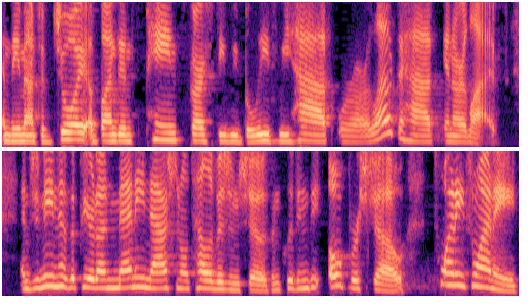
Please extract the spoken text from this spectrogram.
and the amount of joy, abundance, pain, scarcity we believe we have or are allowed to have in our lives. And Geneen has appeared on many national television shows, including The Oprah Show, 2020,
